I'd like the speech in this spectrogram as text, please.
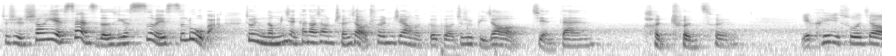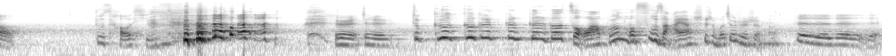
就是商业 sense 的一个思维思路吧。就你能明显看到，像陈小春这样的哥哥，就是比较简单，很纯粹，也可以说叫不操心。就是就是就哥哥哥跟跟着哥走啊，不用那么复杂呀，是什么就是什么。对对对对对。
